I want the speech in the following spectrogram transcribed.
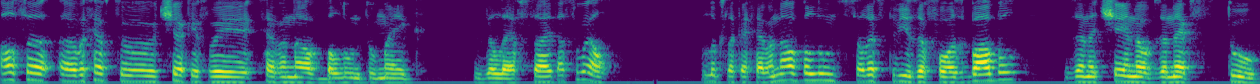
Also, uh, we have to check if we have enough balloon to make the left side as well. Looks like I have enough balloon, so let's twist the fourth bubble, then a chain of the next two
